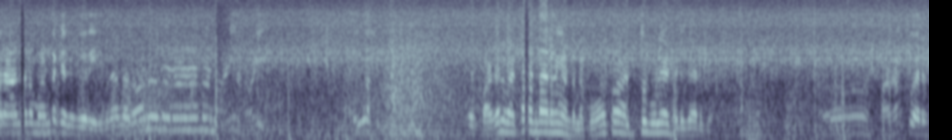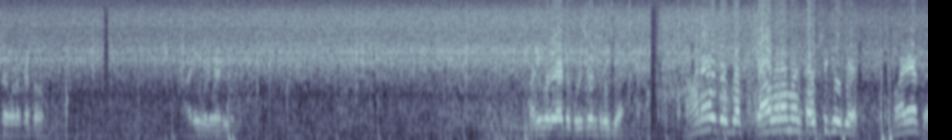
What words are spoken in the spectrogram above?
ഒരാനയുടെ മണ്ടക്കൊക്കെ കയറിയിരിക്കുന്നു. പകൽ വെട്ടം ഉണ്ടായിരുന്നെങ്കിൽ കണ്ടല്ലോ ഫോട്ടോ അടിപൊളിയായിട്ട് എടുക്കാറുണ്ട് പകർത്ത് വരട്ടെ ഇവിടെ കേട്ടോ. അടിപൊളി അടിപൊളി. അടിപൊളിയായിട്ട് കുളിച്ചോണ്ടിരിക്കുക ആനകൾക്കൊപ്പം ക്യാമറമാൻ ക്യാമറാമാൻ കൗശിക്ക് ഇത് മഴയത്ത്.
